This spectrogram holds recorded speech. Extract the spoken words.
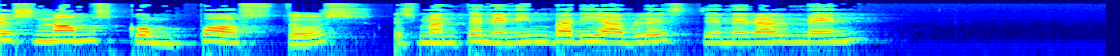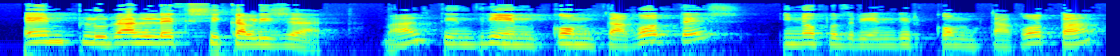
els noms compostos es mantenen invariables generalment en plural lexicalitzat. Val? Tindríem comptagotes i no podríem dir comptagota,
